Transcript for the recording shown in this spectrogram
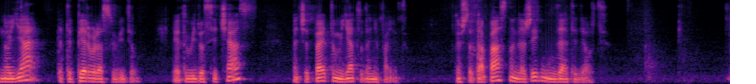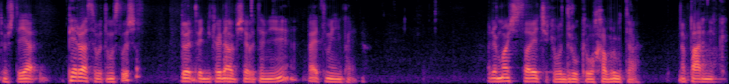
но я это первый раз увидел. Я это увидел сейчас, значит, поэтому я туда не поеду. Потому что это опасно для жизни, нельзя это делать. Потому что я первый раз об этом услышал, до этого никогда вообще об этом не, поэтому я не поеду. Ремочь человечек, его друг, его хаврута, напарник,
